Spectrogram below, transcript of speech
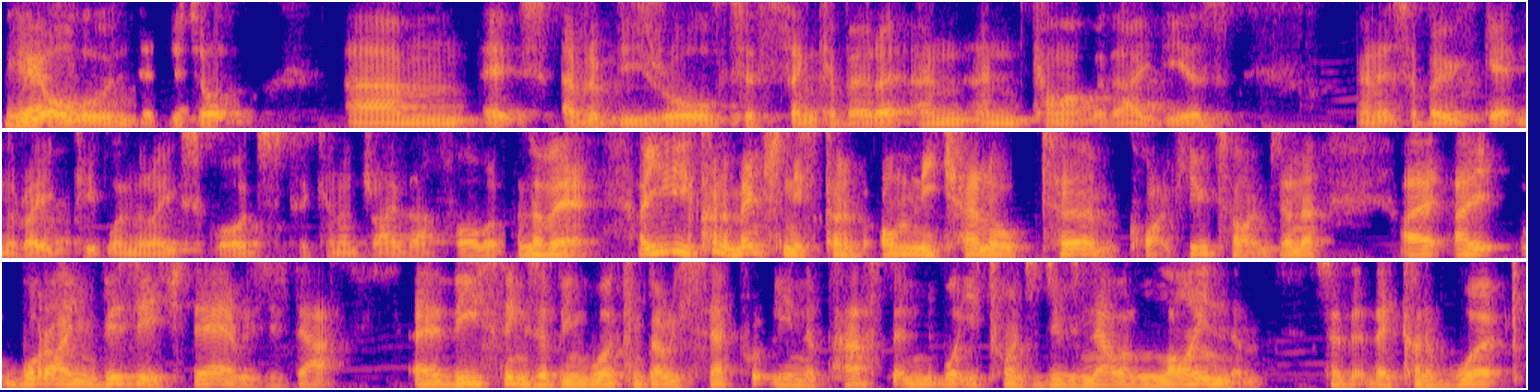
Yes. We all own digital. Um, it's everybody's role to think about it and, and come up with ideas. And it's about getting the right people in the right squads to kind of drive that forward. I love it. You, you kind of mentioned this kind of omni-channel term quite a few times, and I, I, what I envisage there is is that uh, these things have been working very separately in the past, and what you're trying to do is now align them so that they kind of work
